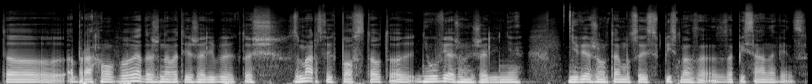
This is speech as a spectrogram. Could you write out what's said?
to Abraham opowiada, że nawet jeżeli by ktoś z martwych powstał, to nie uwierzą, jeżeli nie, nie wierzą temu, co jest w pismach za, zapisane, więc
